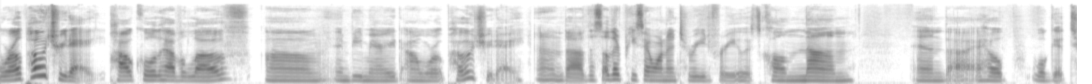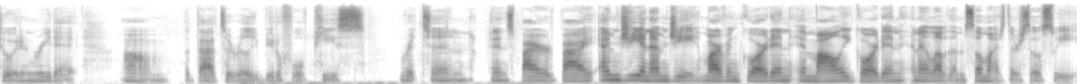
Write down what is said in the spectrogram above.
World Poetry Day. How cool to have a love um, and be married on World Poetry Day. And uh, this other piece I wanted to read for you, it's called Numb. And uh, I hope we'll get to it and read it. Um, but that's a really beautiful piece written and inspired by MG and MG, Marvin Gordon and Molly Gordon. And I love them so much. They're so sweet.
